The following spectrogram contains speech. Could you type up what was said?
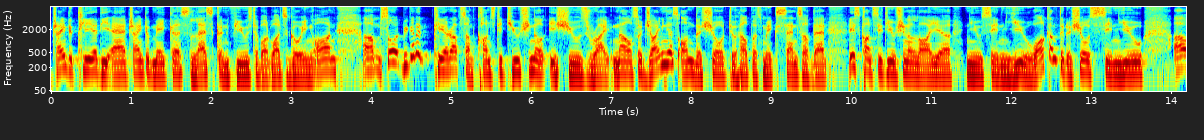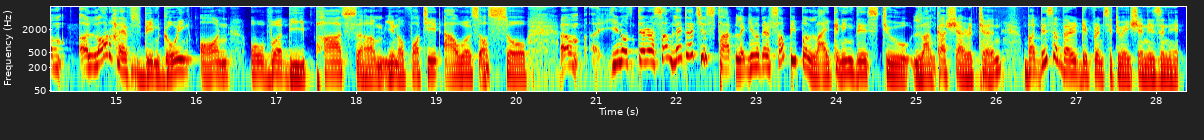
Trying to clear the air, trying to make us less confused about what's going on. Um, so we're going to clear up some constitutional issues right now. So joining us on the show to help us make sense of that is constitutional lawyer New Sin Yew. Welcome to the show, Sin Yew. Um, a lot has been going on over the past, um, you know, 48 hours or so. Um, you know, there are some, let, us just start, like, you know, there are some people likening this to Langkah Sheraton, but this is a very different situation, isn't it?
